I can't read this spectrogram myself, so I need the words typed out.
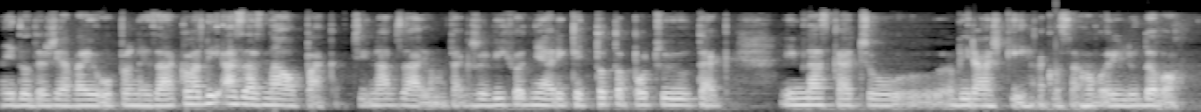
nedodržiavajú úplné základy a zase naopak, či navzájom. Takže východniari, keď toto počujú, tak im naskáču vyrážky, ako sa hovorí ľudovo.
